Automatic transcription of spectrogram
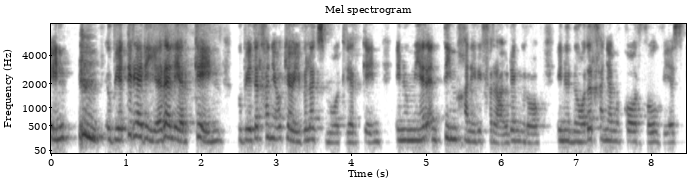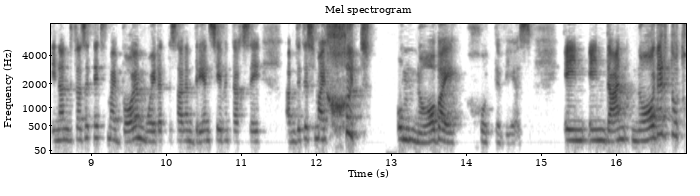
En hoe beter jy die Here leer ken, hoe beter gaan jy ook jou huweliksmaat leer ken en hoe meer intiem gaan hierdie verhouding raak en hoe nader gaan jy mekaar wil wees. En dan was dit net vir my baie mooi dat Psalm 73 sê, um, dit is vir my goed om naby God te wees. En en dan nader tot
